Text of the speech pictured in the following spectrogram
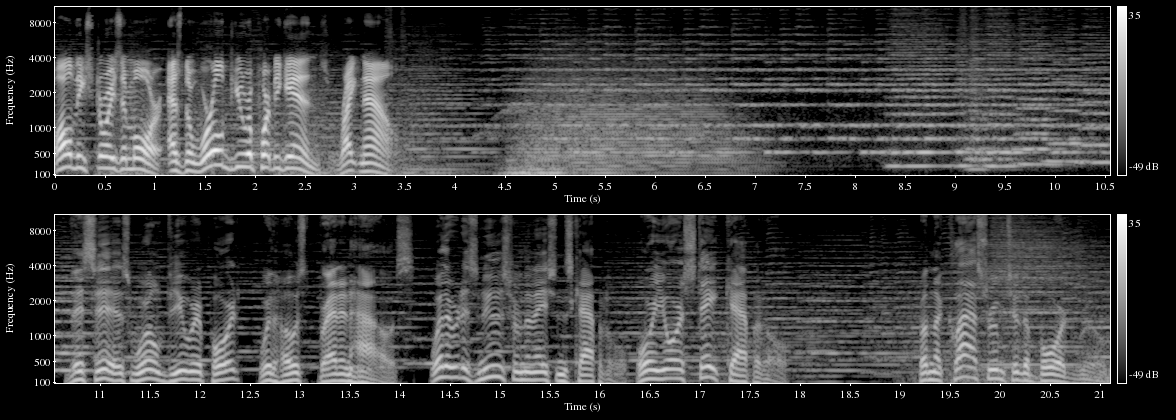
All these stories and more as the Worldview Report begins right now. This is Worldview Report with host Brannon Howse. Whether it is news from the nation's capital or your state capital, from the classroom to the boardroom,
